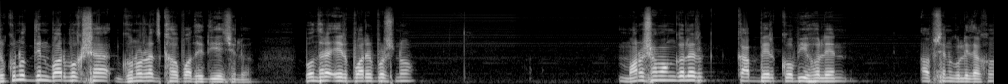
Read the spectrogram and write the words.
রুকনুদ্দিন বরবক্সা গণরাজ খাও পদে দিয়েছিল। বন্ধুরা, এর পরের প্রশ্ন। মনসামঙ্গলের কাব্যের কবি হলেন, অপশানগুলি দেখো।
